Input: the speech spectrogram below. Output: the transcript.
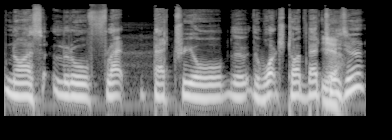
nice little flat battery or the, the watch type batteries Yeah. in it.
